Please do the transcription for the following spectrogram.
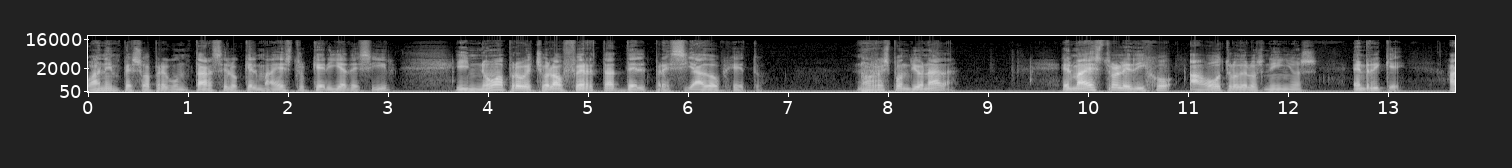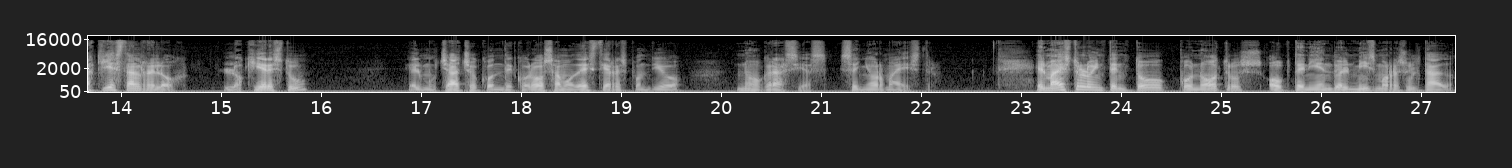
Juan empezó a preguntarse lo que el maestro quería decir y no aprovechó la oferta del preciado objeto. No respondió nada. El maestro le dijo a otro de los niños, Enrique, aquí está el reloj, ¿lo quieres tú? El muchacho con decorosa modestia respondió, No, gracias, señor maestro. El maestro lo intentó con otros, obteniendo el mismo resultado.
